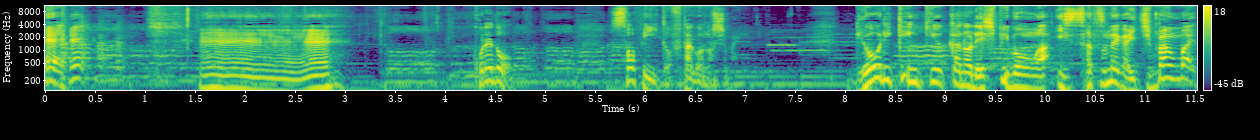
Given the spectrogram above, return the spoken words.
え。えー、これどう？ソフィーと双子の姉妹。料理研究家のレシピ本は一冊目が一番うまい。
